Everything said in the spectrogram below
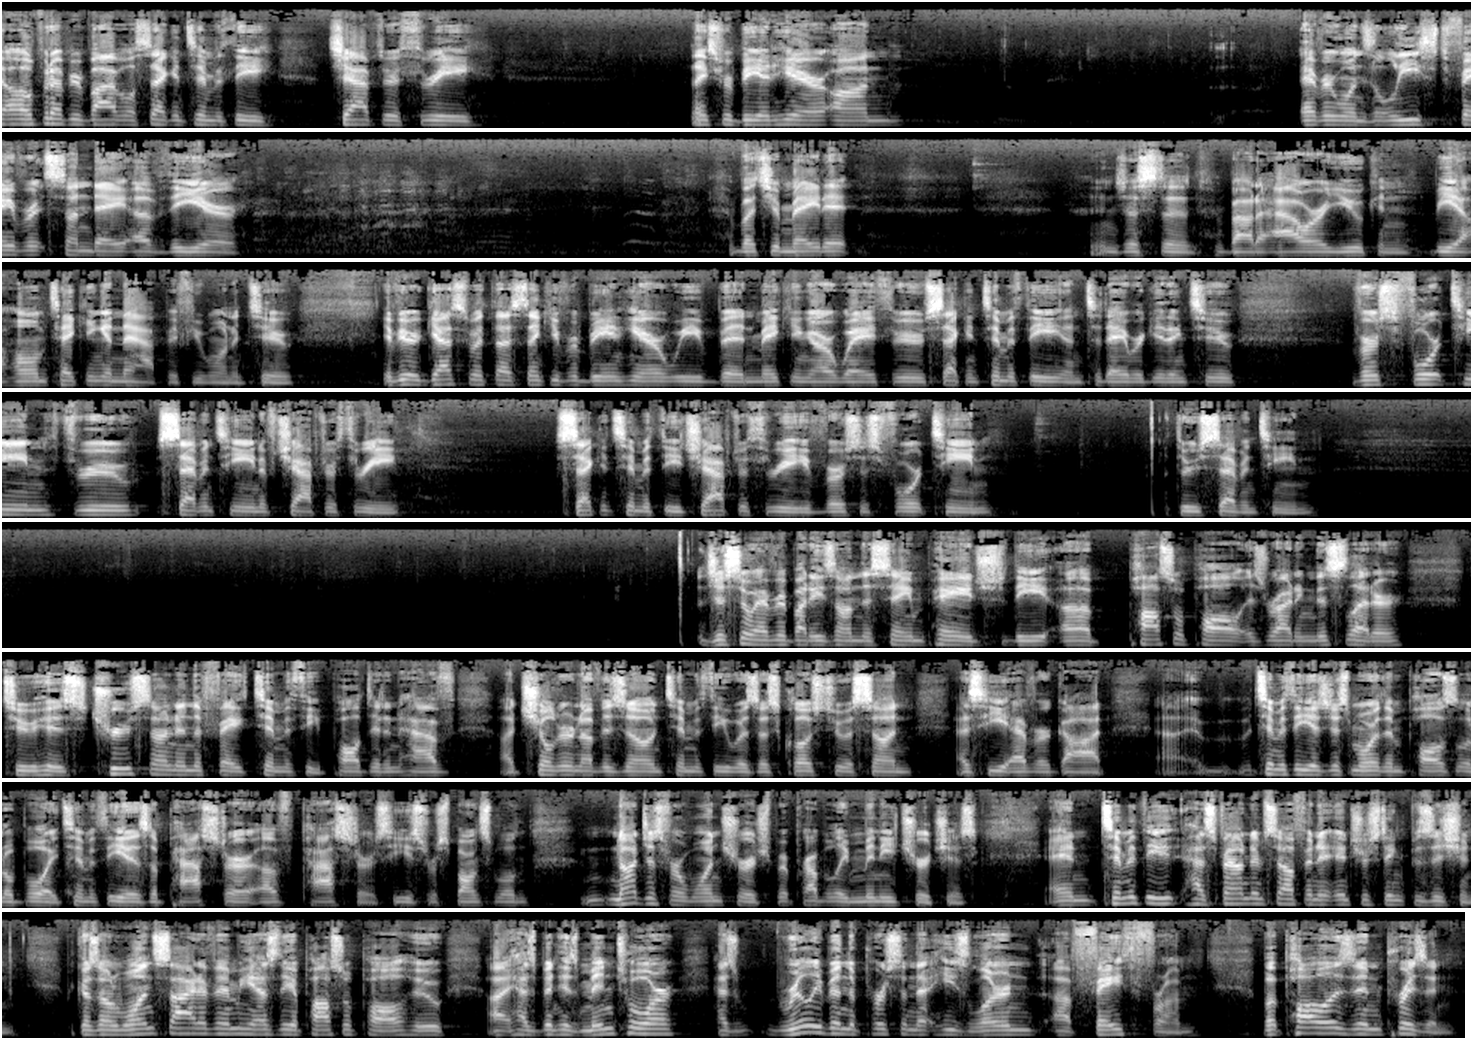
Open up your Bible, 2 Timothy chapter 3. Thanks for being here on everyone's least favorite Sunday of the year. but you made it. In just a, about an hour, you can be at home taking a nap if you wanted to. If you're a guest with us, thank you for being here. We've been making our way through 2 Timothy, and today we're getting to verse 14 through 17 of chapter 3. 2 Timothy chapter 3, verses 14 through 17. Just so everybody's on the same page, the uh, Apostle Paul is writing this letter to his true son in the faith, Timothy. Paul didn't have uh, children of his own. Timothy was as close to a son as he ever got. Uh, Timothy is just more than Paul's little boy. Timothy is a pastor of pastors. He's responsible not just for one church, but probably many churches. And Timothy has found himself in an interesting position because on one side of him, he has the Apostle Paul, who uh, has been his mentor, has really been the person that he's learned uh, faith from. But Paul is in prison.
